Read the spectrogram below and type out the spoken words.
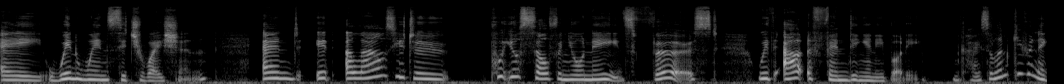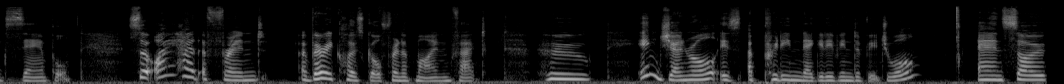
a win win situation, and it allows you to put yourself and your needs first without offending anybody. Okay, so let me give you an example. So I had a friend, a very close girlfriend of mine, in fact, who in general is a pretty negative individual. And so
